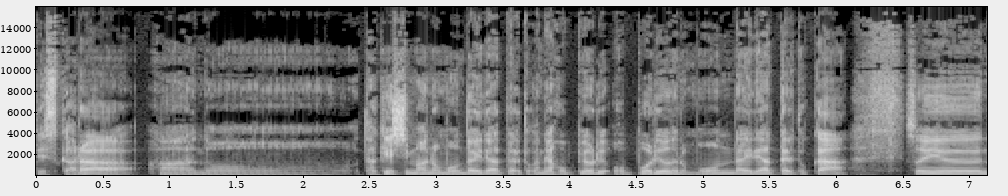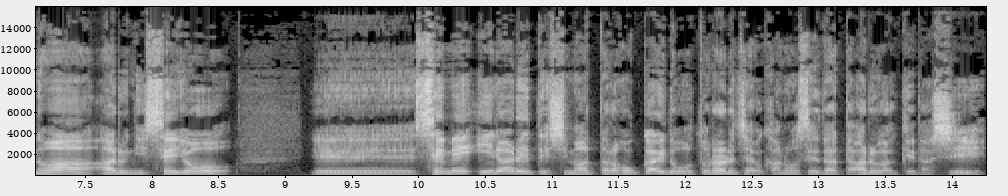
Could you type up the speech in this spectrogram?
ですから、あの、竹島の問題であったりとかね、北方領土の問題であったりとか、そういうのはあるにせよ、えー、攻め入られてしまったら北海道を取られちゃう可能性だってあるわけだし、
